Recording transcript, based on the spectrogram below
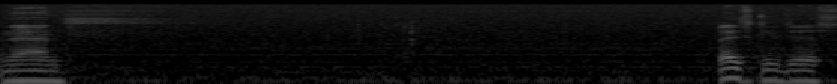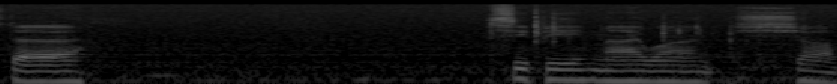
And then basically just uh, cp my one shot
